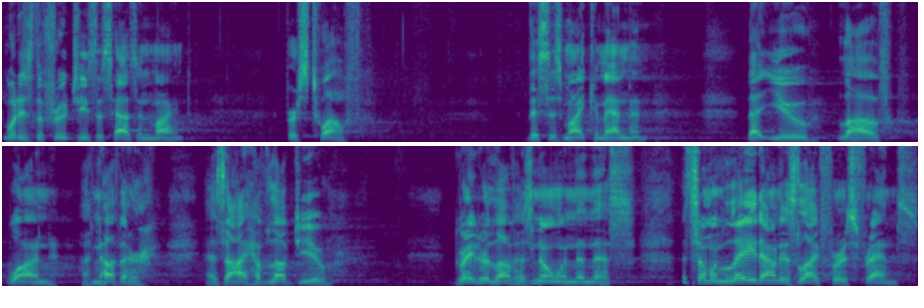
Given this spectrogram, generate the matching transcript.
What is the fruit Jesus has in mind? Verse 12 This is my commandment that you love one another as I have loved you. Greater love has no one than this that someone lay down his life for his friends.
